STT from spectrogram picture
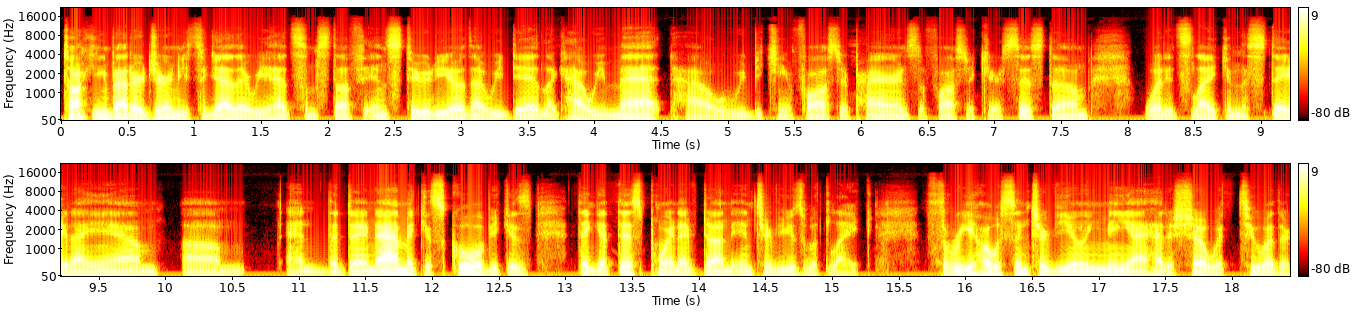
talking about our journey together. We had some stuff in studio that we did like how we met how we became foster parents the foster care system what it's like in the state i am um and the dynamic is cool because I think at this point I've done interviews with like three hosts interviewing me. I had a show with two other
